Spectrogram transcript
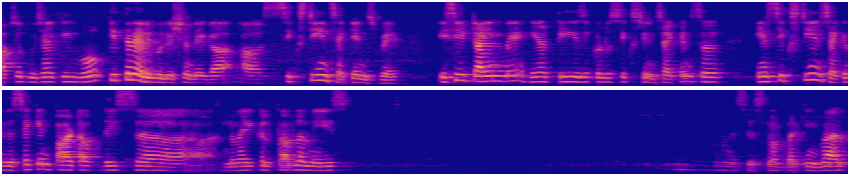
आपसे पूछा है कि वो कितने रिवोल्यूशन लेगा सिक्सटीन uh, सेकेंड्स में इसी टाइम में t is equal to 16 seconds so in 16 seconds the second part of this uh, numerical problem is this is not working well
